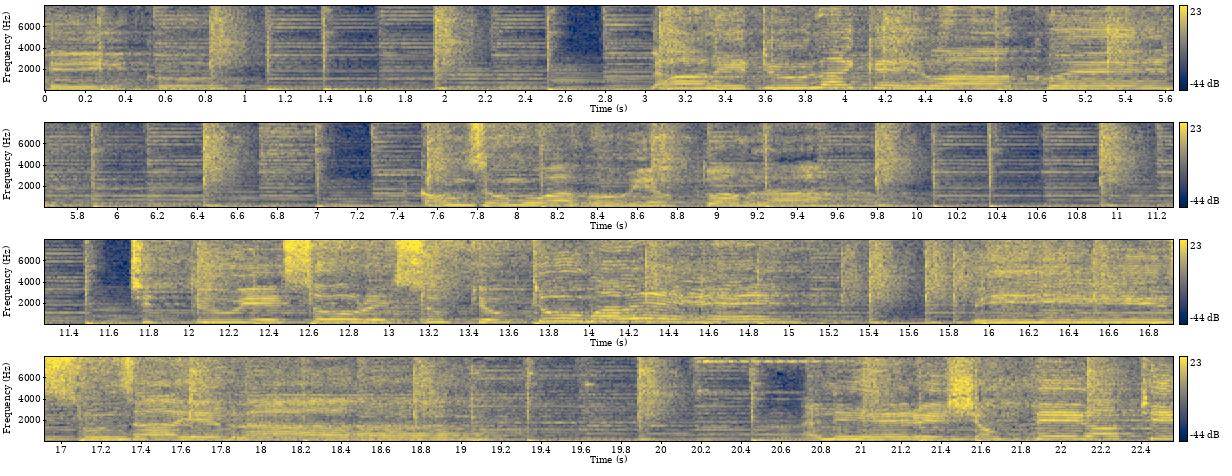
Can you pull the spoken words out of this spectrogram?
သေးကိုလာလေတူလိုက်ခဲ့ပါခွဲအကောင်းဆုံးဘဝကိုရောက်သွားမလားချစ်သူရဲ့ဆိုးရစုပြုံတိုးမှာပဲ မင်းစွန်စားရဲ့မလားအနေရရှောင်းသေးကပြေ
